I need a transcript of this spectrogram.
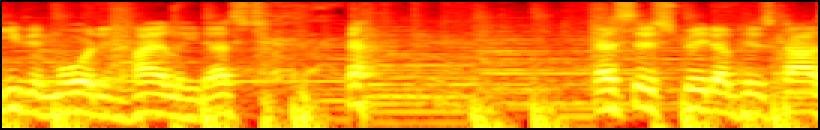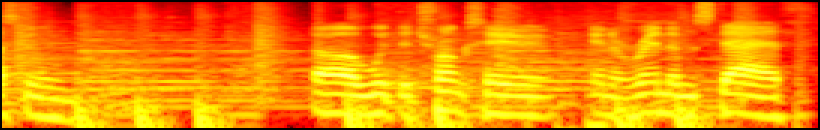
even more than highly. That's that's just straight up his costume uh, with the Trunks hair and a random staff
